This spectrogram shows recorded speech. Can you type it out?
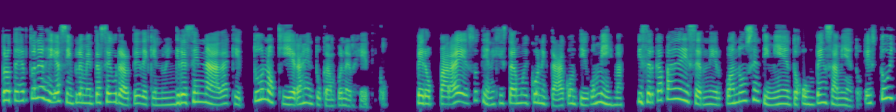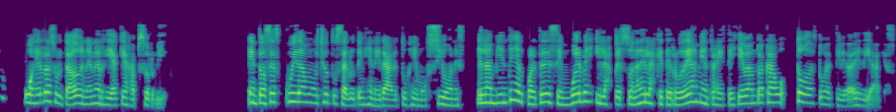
Proteger tu energía es simplemente asegurarte de que no ingrese nada que tú no quieras en tu campo energético. Pero para eso tienes que estar muy conectada contigo misma y ser capaz de discernir cuando un sentimiento o un pensamiento es tuyo o es el resultado de una energía que has absorbido. Entonces cuida mucho tu salud en general, tus emociones, el ambiente en el cual te desenvuelves y las personas de las que te rodeas mientras estés llevando a cabo todas tus actividades diarias.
